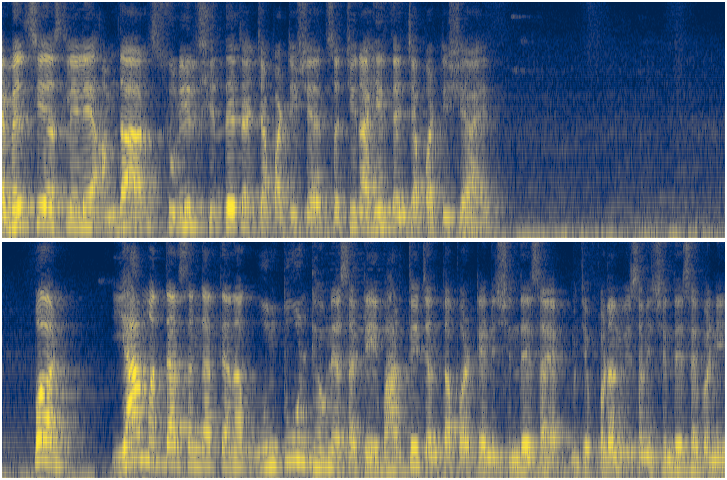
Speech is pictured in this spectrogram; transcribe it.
एम एल सी असलेले आमदार सुनील शिंदे त्यांच्या पाठीशी आहेत सचिन अहिर त्यांच्या पाठीशी आहेत. पण या मतदारसंघात त्यांना गुंतवून ठेवण्यासाठी भारतीय जनता पार्टी आणि शिंदे साहेब म्हणजे फडणवीस आणि शिंदे साहेबांनी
